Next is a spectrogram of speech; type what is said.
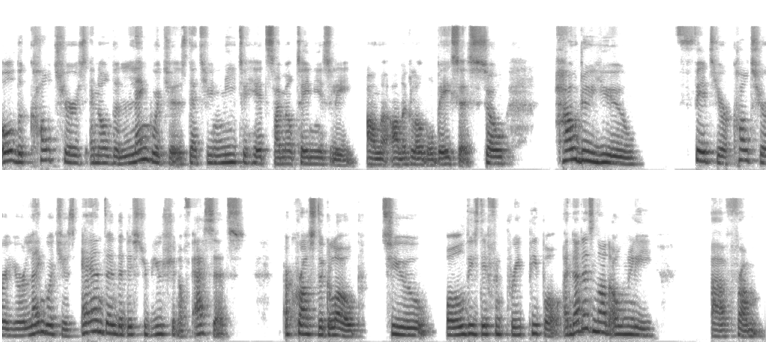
all the cultures and all the languages that you need to hit simultaneously on a, on a global basis. So, how do you fit your culture, your languages, and then the distribution of assets across the globe to all these different pre- people? And that is not only uh, from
